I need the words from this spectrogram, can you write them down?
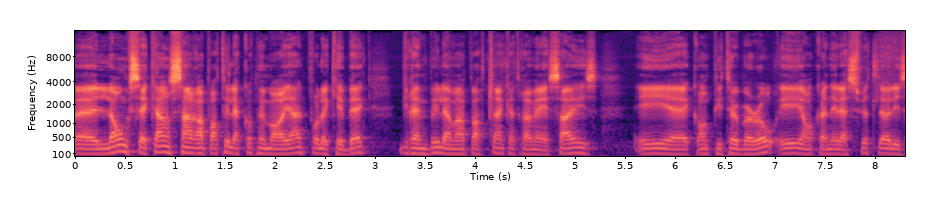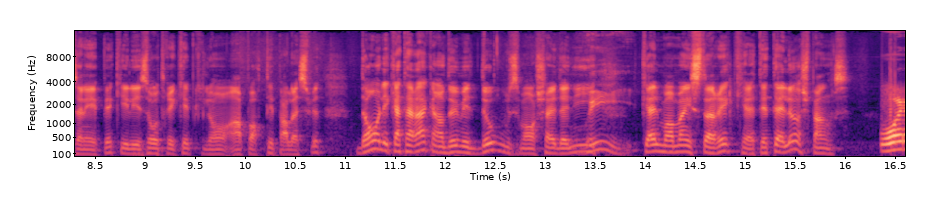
Euh, longue séquence sans remporter la Coupe Mémoriale pour le Québec. Grimby l'avait emporté en 96 et euh, contre Peterborough. Et on connaît la suite, là, les Olympiques et les autres équipes qui l'ont emporté par la suite, dont les Cataractes en 2012, mon cher Denis. Oui. Quel moment historique. Tu étais là, je pense. Oui,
